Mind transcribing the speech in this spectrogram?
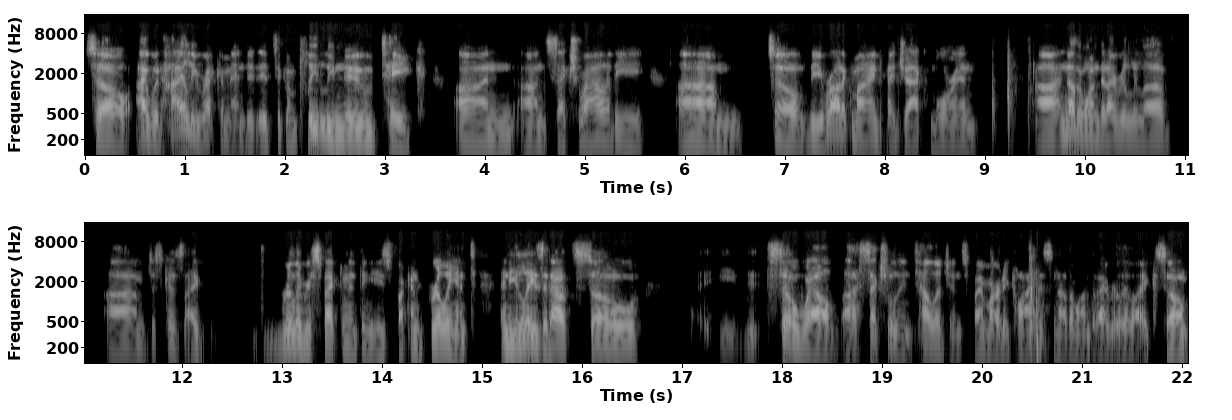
so i would highly recommend it. It's a completely new take on on sexuality. Um, so the erotic mind by jack morin uh, another one that i really love um, just because i really respect him and think he's fucking brilliant. And he lays it out so so well. Uh, Sexual Intelligence by Marty Klein is another one that I really like. So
